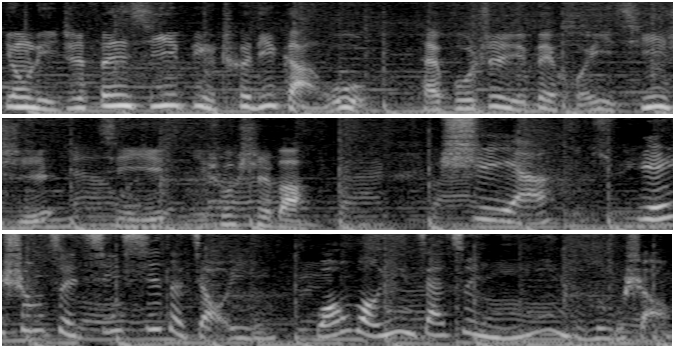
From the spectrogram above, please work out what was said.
用理智分析并彻底感悟，才不至于被回忆侵蚀。心怡，你说是吧？是呀，人生最清晰的脚印，往往印在最泥泞的路上。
